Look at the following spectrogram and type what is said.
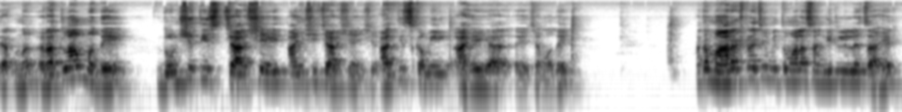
त्यातनं रतलाममध्ये दोनशे तीस चारशे ऐंशी चारशे ऐंशी. अगदीच कमी आहे या याच्यामध्ये. आता महाराष्ट्राचे मी तुम्हाला सांगितलेलेच आहेत.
